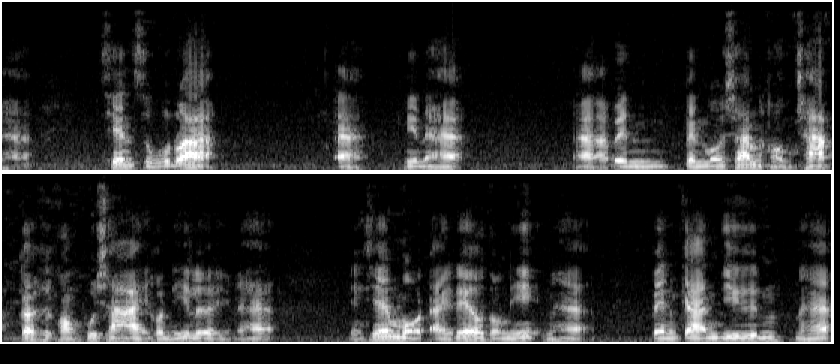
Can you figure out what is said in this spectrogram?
นะฮะเช่นสมมุติว่าอะนี่นะฮะอ่าเป็นเป็นโมชั่นของชักก็คือของผู้ชายคนนี้เลยนะฮะอย่างเช่นโหมดไอเดลตรงนี้นะฮะเป็นการยืนนะฮะ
